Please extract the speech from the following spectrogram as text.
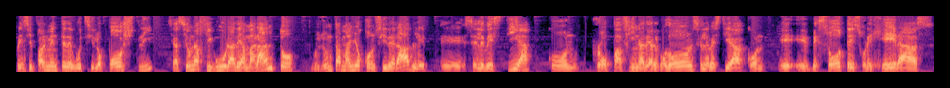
principalmente de Huitzilopochtli, se hacía una figura de amaranto pues, de un tamaño considerable, eh, se le vestía con ropa fina de algodón, se le vestía con eh, besotes, orejeras,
